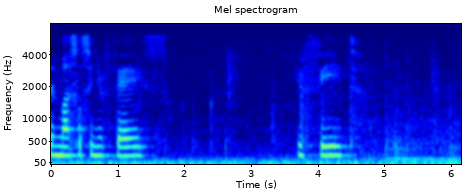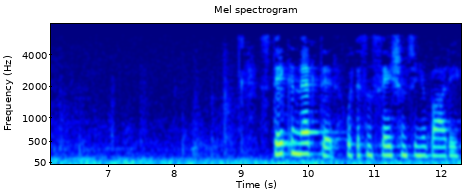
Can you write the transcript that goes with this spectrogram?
the muscles in your face, your feet. Stay connected with the sensations in your body.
